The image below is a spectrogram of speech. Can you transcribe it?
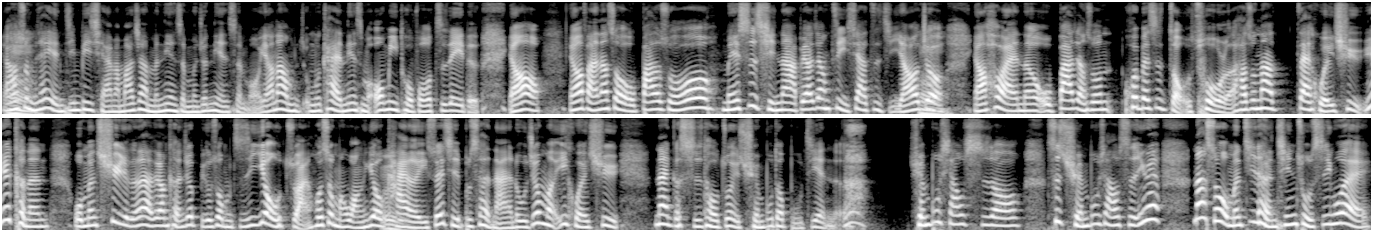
然后说我们现在眼睛闭起来，妈妈叫你们念什么就念什么。然后那我们我们开始念什么阿弥陀佛之类的，然后然后反正那时候我爸就说哦没事情啊，不要这样自己吓自己。然后就、然后后来呢，我爸讲说会不会是走错了？他说那再回去，因为可能我们去的那个地方，可能就比如说我们只是右转，或是我们往右开而已，所以其实不是很难的路。就我们一回去，那个石头桌椅全部都不见了。全部消失哦，是全部消失。因为那时候我们记得很清楚，是因为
